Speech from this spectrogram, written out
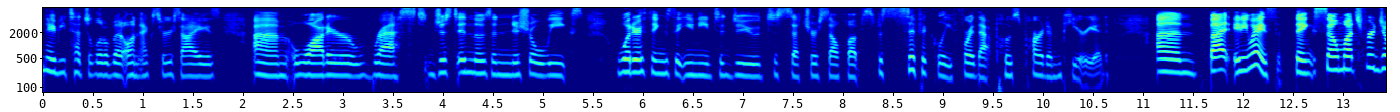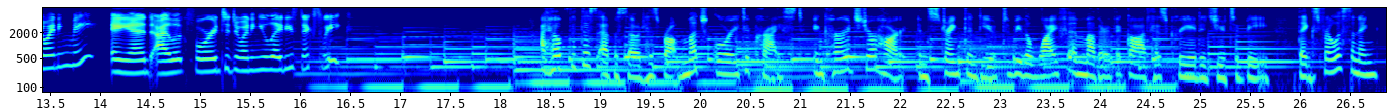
maybe touch a little bit on exercise, um, water, rest, just in those initial weeks. What are things that you need to do to set yourself up specifically for that postpartum period? Um, but, anyways, thanks so much for joining me, and I look forward to joining you ladies next week. I hope that this episode has brought much glory to Christ, encouraged your heart, and strengthened you to be the wife and mother that God has created you to be. Thanks for listening.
